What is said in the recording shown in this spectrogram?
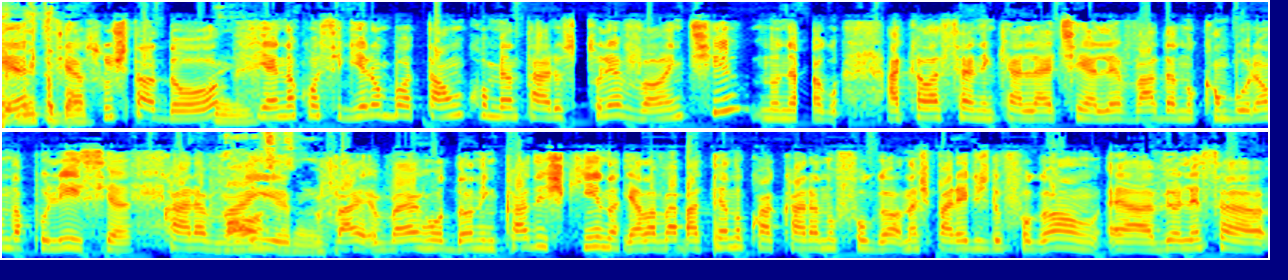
fazer muito ser bom. assustador Sim. e ainda conseguiram botar um comentário relevante no negócio. Aquela cena em que a Letty é levada no camburão da polícia, o cara vai, Nossa, vai, vai rodando em cada esquina e ela vai batendo com a cara no fogão, nas paredes do fogão, é a violência,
